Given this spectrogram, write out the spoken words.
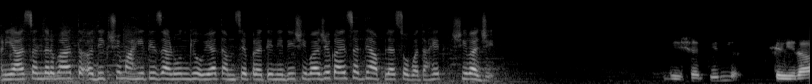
आणि या संदर्भात अधिकची माहिती जाणून घेऊयात. आमचे प्रतिनिधी शिवाजी काळे सध्या आपल्यासोबत आहेत. शिवाजी. देशातील तेरा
